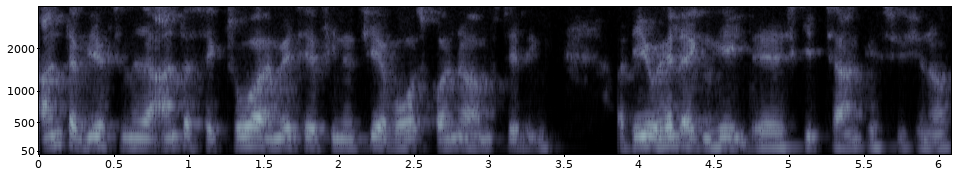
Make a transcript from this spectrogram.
andre virksomheder, andre sektorer er med til at finansiere vores grønne omstilling. Og det er jo heller ikke en helt øh, skidt tanke, synes jeg nok.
